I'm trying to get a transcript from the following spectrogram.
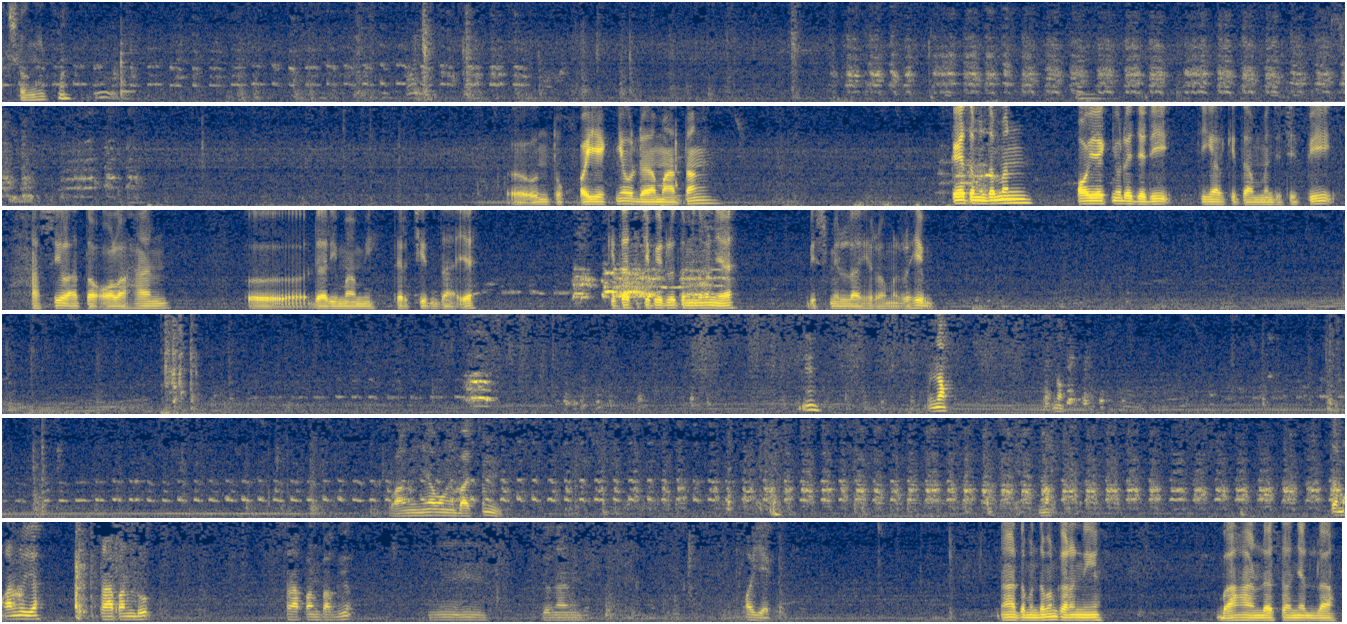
sungit mah Eh, untuk oyeknya udah matang. Oke teman-teman. Oyeknya udah jadi. Tinggal kita mencicipi hasil atau olahan eh, dari mami tercinta ya kita cicipi dulu teman-teman ya Bismillahirrahmanirrahim Hmm. Enak. Wanginya wangi bacem. Kita makan dulu ya. Sarapan dulu. Sarapan pagi. Hmm, dengan oyek. Nah teman-teman karena nih bahan dasarnya adalah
